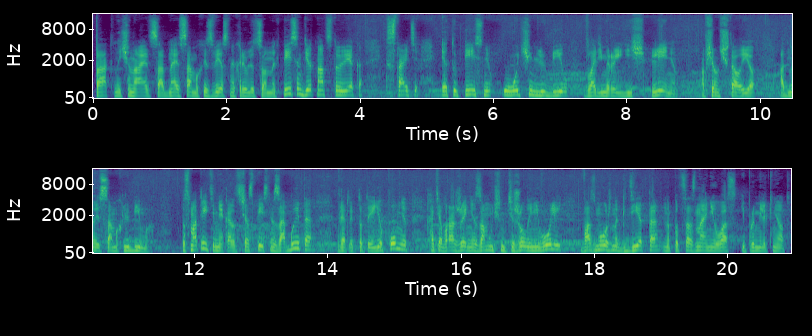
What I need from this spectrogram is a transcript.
Так начинается одна из самых известных революционных песен XIX века. Кстати, эту песню очень любил Владимир Ильич Ленин. Вообще он считал ее одной из самых любимых. Посмотрите, мне кажется, сейчас песня забыта, вряд ли кто-то ее помнит, хотя выражение «замучен тяжелой неволей», возможно, где-то на подсознании у вас и промелькнет.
